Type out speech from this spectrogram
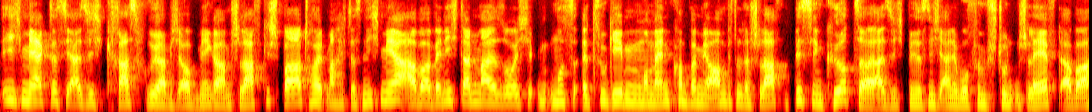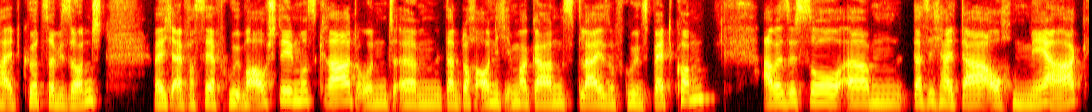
ich merke das ja, also ich krass, früher habe ich auch mega am Schlaf gespart, heute mache ich das nicht mehr, aber wenn ich dann mal so, ich muss äh, zugeben, im Moment kommt bei mir auch ein bisschen der Schlaf ein bisschen kürzer, also ich bin jetzt nicht eine, wo fünf Stunden schläft, aber halt kürzer wie sonst, weil ich einfach sehr früh immer aufstehen muss gerade und ähm, dann doch auch nicht immer ganz gleich so früh ins Bett komme. Aber es ist so, ähm, dass ich halt da auch merk,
